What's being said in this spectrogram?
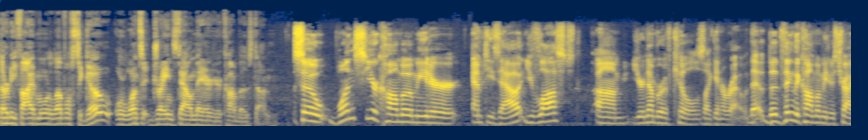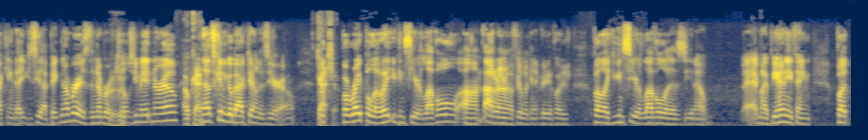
35 more levels to go or once it drains down there your combo's done So once your combo meter empties out, you've lost um, your number of kills like in a row. The, the thing the combo meter is tracking that you can see that big number is the number of kills you made in a row. Mm-hmm. Okay. and that's going to go back down to zero. But- Gotcha. But, right below it, you can see your level. Um, I don't know if you're looking at video footage, but like you can see your level is you know it might be anything, but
